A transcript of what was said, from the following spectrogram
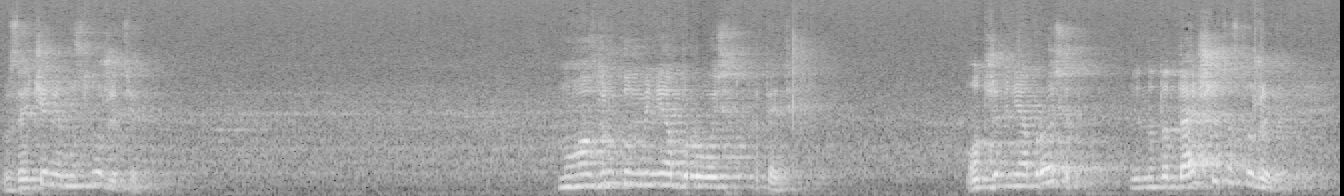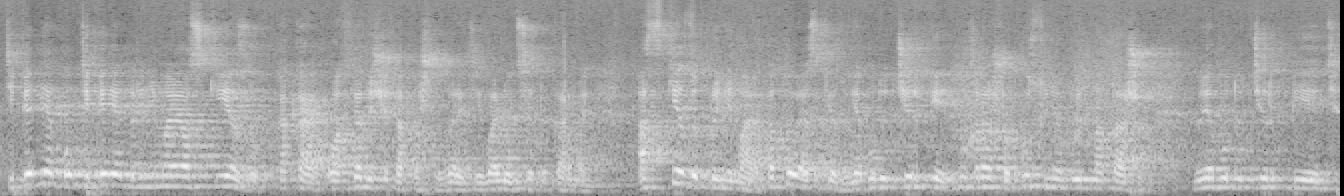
Вы зачем ему служите? Ну а вдруг он меня бросит опять? Он же меня бросит? Мне надо дальше это служить. Теперь я, теперь я принимаю аскезу. Какая? О, следующий этап пошел, говорите, эволюция это кармы. Аскезу принимаю. Какую аскезу? Я буду терпеть. Ну хорошо, пусть у него будет Наташа, но я буду терпеть.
